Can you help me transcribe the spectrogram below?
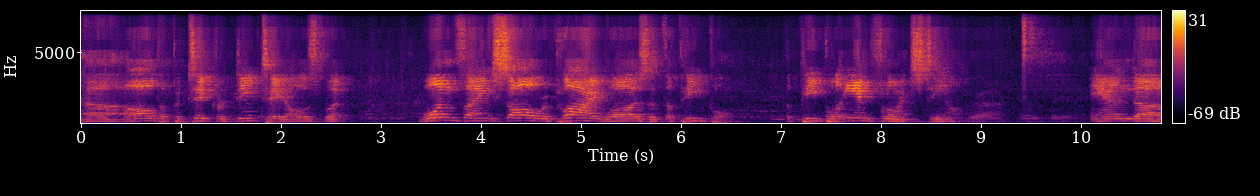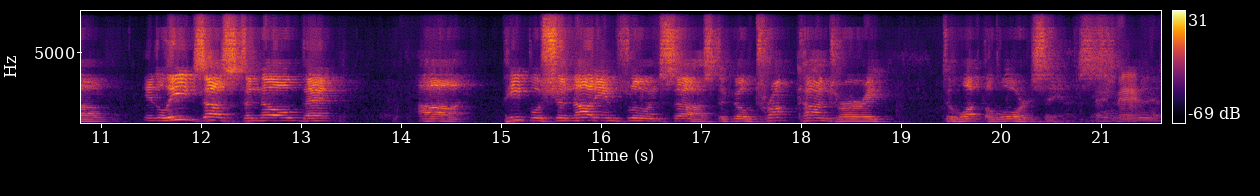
uh, all the particular details, but one thing Saul replied was that the people, the people influenced him. And uh, it leads us to know that uh, people should not influence us to go tr- contrary to what the Lord says, Amen.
